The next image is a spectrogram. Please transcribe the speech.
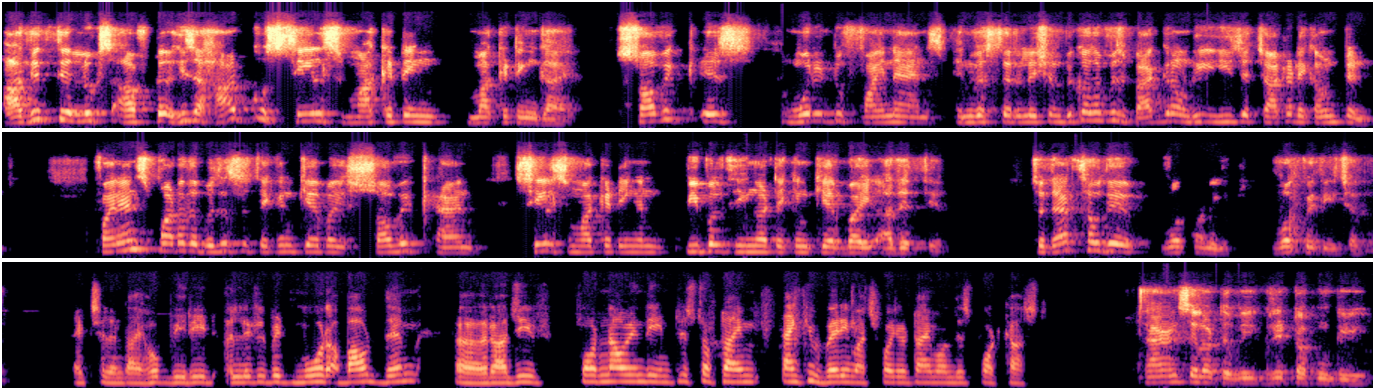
Aditya looks after, he's a hardcore sales marketing marketing guy. Souvik is more into finance, investor relation because of his background. He, he's a chartered accountant. Finance part of the business is taken care by Souvik and sales marketing and people thing are taken care by Aditya. So that's how they work on it, work with each other. Excellent. I hope we read a little bit more about them. Uh, Rajiv, for now, in the interest of time, thank you very much for your time on this podcast. Thanks a lot, Avi. Great talking to you.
